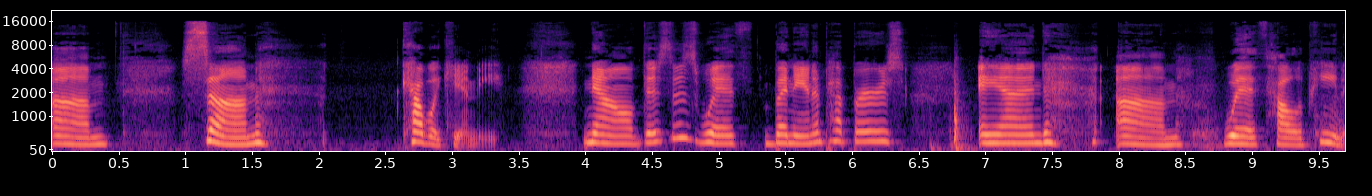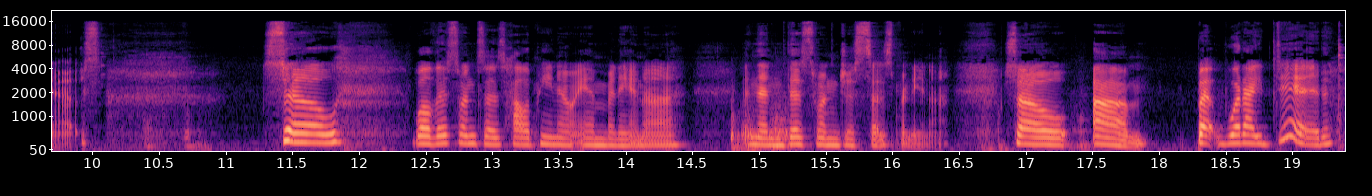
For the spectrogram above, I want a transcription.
um, some cowboy candy. Now, this is with banana peppers and um, with jalapenos. So, well, this one says jalapeno and banana, and then this one just says banana. So, um, but what I did,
